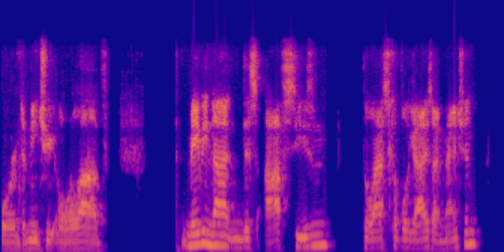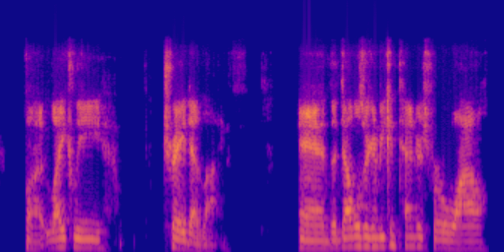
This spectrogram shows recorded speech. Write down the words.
or Dmitry Orlov. Maybe not in this off season, the last couple of guys I mentioned, but likely trade deadline. And the Devils are going to be contenders for a while.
